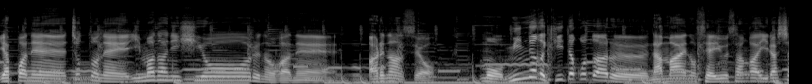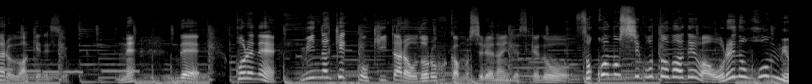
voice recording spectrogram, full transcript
やっぱねちょっとね未だに日和るのがねあれなんですよ。もうみんなが聞いたことある名前の声優さんがいらっしゃるわけですよ。ね、でこれねみんな結構聞いたら驚くかもしれないんですけどそこの仕事場では俺の本名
